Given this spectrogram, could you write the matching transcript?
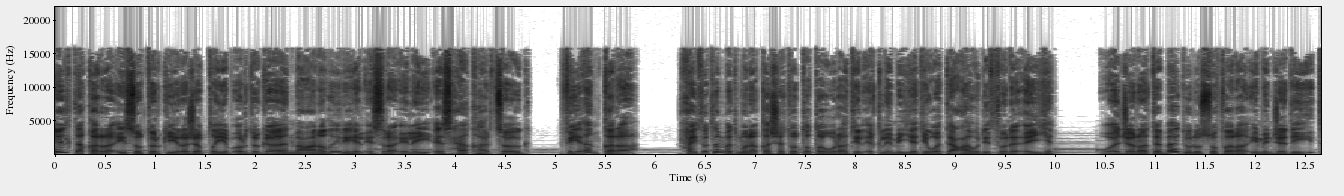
التقى الرئيس التركي رجب طيب أردوغان مع نظيره الإسرائيلي إسحاق هارتسوغ في أنقرة حيث تمت مناقشة التطورات الإقليمية والتعاون الثنائي وجرى تبادل السفراء من جديد.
